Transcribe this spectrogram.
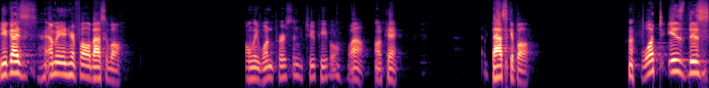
You guys, how many in here follow basketball? Only one person? Two people? Wow, okay. Basketball. what is this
